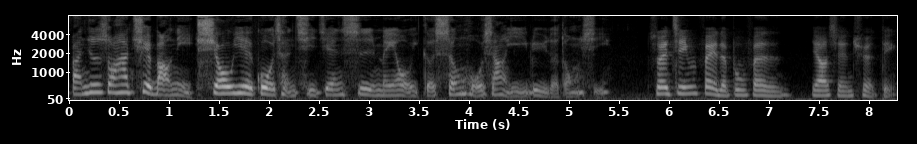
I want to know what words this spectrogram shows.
反正就是说它确保你修业过程期间是没有一个生活上疑虑的东西。所以经费的部分要先确定。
